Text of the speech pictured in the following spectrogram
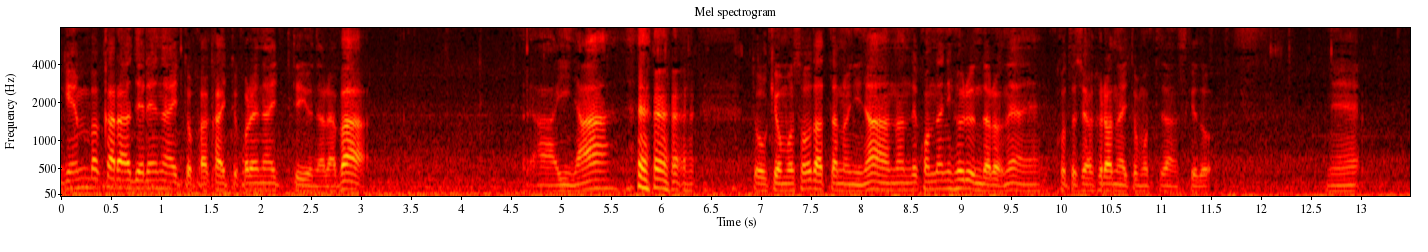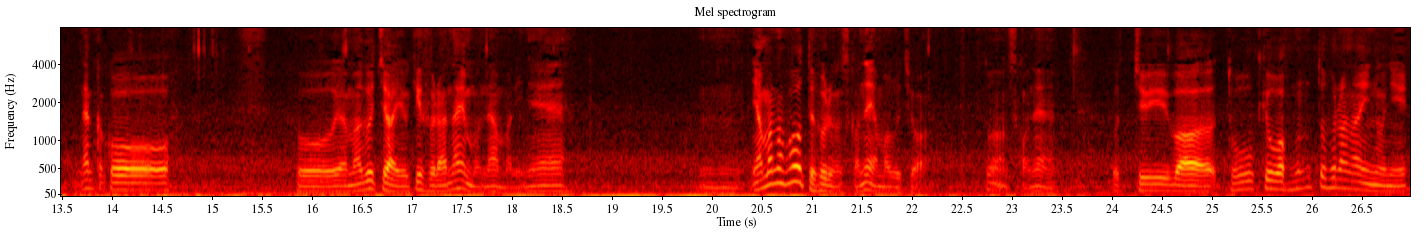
日現場から出れないとか帰ってこれないっていうならば、ああ、いいな。東京もそうだったのにな。なんでこんなに降るんだろうね。今年は降らないと思ってたんですけど。ね。なんかこう、こう山口は雪降らないもんね、あんまりね。うん、山の方って降るんですかね、山口は。どうなんですかね。こっちは、東京は本当降らないのに、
